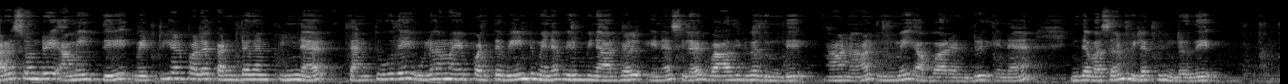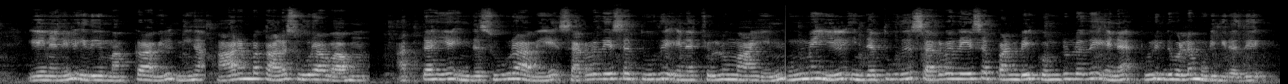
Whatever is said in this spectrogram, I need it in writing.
அரசொன்றை அமைத்து வெற்றிகள் பல கண்டதன் பின்னர் தன் தூதை உலகமயப்படுத்த வேண்டும் என விரும்பினார்கள் என சிலர் வாதிடுவதுண்டு. ஆனால் உண்மை அவ்வாறன்று என இந்த வசனம் விளக்குகின்றது. ஏனெனில் இது மக்காவில் மிக ஆரம்ப கால சூறாவாகும். அத்தகைய இந்த சூறாவே சர்வதேச தூது என சொல்லுமாயின் உண்மையில் இந்த தூது சர்வதேச பண்பை கொண்டுள்ளது என புரிந்து கொள்ள முடிகிறது.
